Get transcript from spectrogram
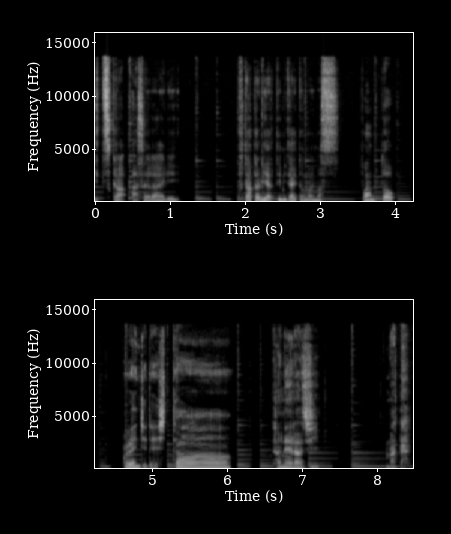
いつか朝帰り、再びやってみたいと思います。ポンとオレンジでした。種ラジ、また。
